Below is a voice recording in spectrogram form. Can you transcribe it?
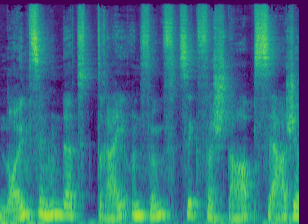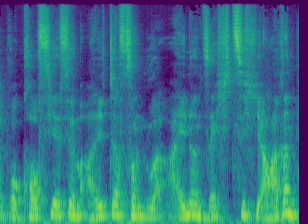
1953 verstarb Serge Prokofjew im Alter von nur 61 Jahren,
